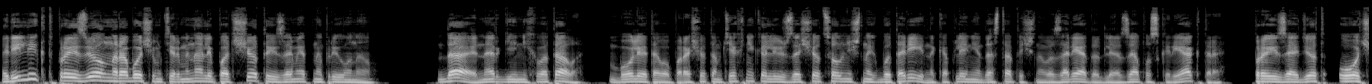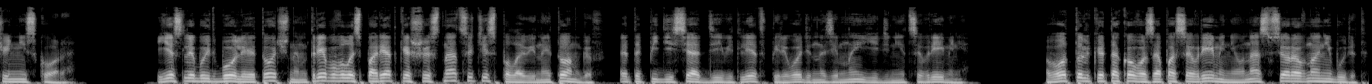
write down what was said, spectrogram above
Реликт произвел на рабочем терминале подсчеты и заметно приуныл. Да, энергии не хватало. Более того, по расчетам техника, лишь за счет солнечных батарей накопление достаточного заряда для запуска реактора произойдет очень нескоро. Если быть более точным, требовалось порядка 16,5 тонгов. Это 59 лет в переводе на земные единицы времени. Вот только такого запаса времени у нас все равно не будет,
